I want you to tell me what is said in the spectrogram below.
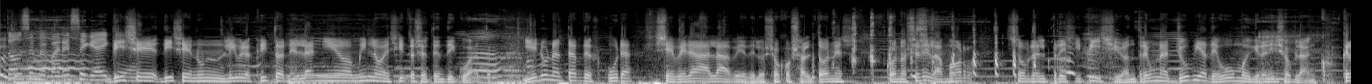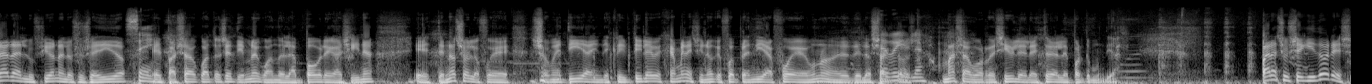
entonces me parece que hay que. Dice, dice en un libro escrito en el año 1974. Y en una tarde oscura se verá al ave de los ojos saltones conocer el amor sobre el precipicio entre una lluvia de humo y granizo blanco. Clara alusión a lo sucedido Sí. el pasado 4 de septiembre cuando la pobre gallina este, no solo fue sometida a indescriptibles vejámenes, sino que fue prendida a fuego, uno de, de los Terrible. actos más aborrecibles de la historia del deporte mundial. Para sus seguidores,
